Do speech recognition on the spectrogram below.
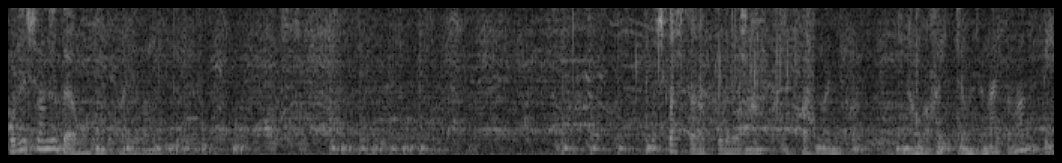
ポジション自体はほとんど刈谷が持ってるんですけどもしかしたらこれはなんか一発何かって沖縄が入っちゃうんじゃないかなっていう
